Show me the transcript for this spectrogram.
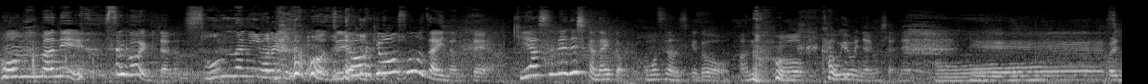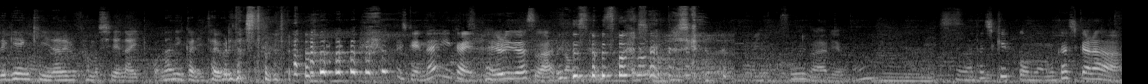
ほんまにすごいみたいな。そんなに言われるんですかもう需要競争剤なんて気休めでしかないと思ってたんですけどあの買うようになりましたね。へこれで元気になれるかもしれないとこう何かに頼り出したみたいな。確かに何かに頼り出すはあるかもしれない。そういうのあるよね私結構もう昔から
